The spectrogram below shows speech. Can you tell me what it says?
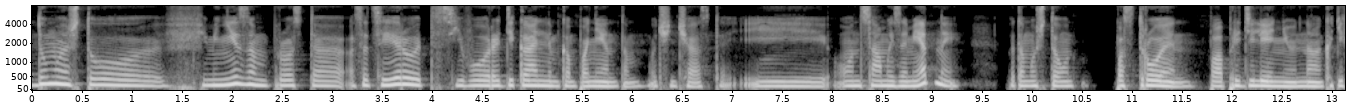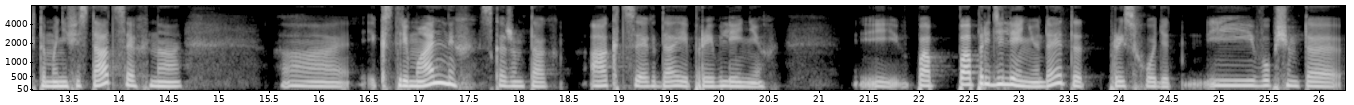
думаю, что феминизм просто ассоциирует с его радикальным компонентом очень часто. И он самый заметный, потому что он построен по определению на каких-то манифестациях, на э, экстремальных, скажем так, акциях, да, и проявлениях. И по, по определению, да, это происходит. И, в общем-то,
